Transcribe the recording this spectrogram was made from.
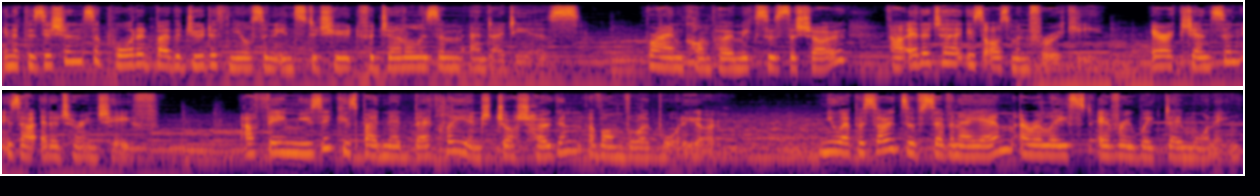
in a position supported by the Judith Neilson Institute for Journalism and Ideas. Brian Campeau mixes the show. Our editor is Osman Faruqi. Erik Jensen is our editor in chief. Our theme music is by Ned Beckley and Josh Hogan of Envelope Audio. New episodes of 7am are released every weekday morning.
